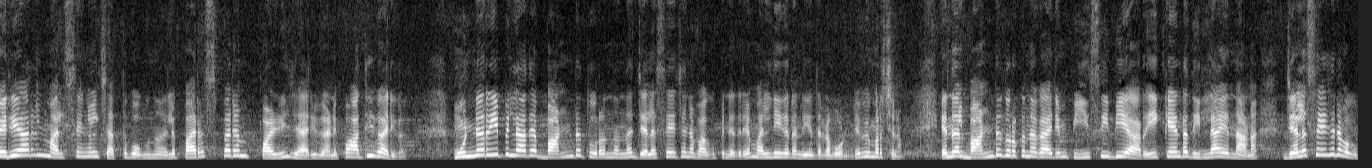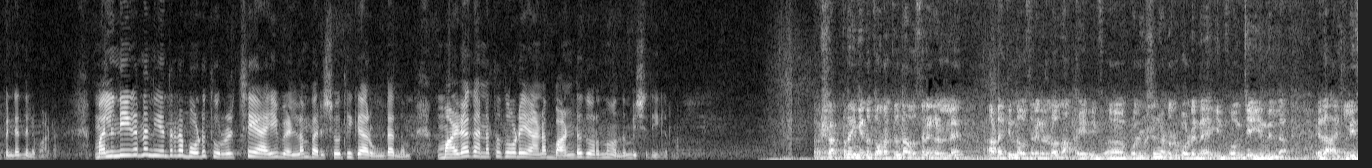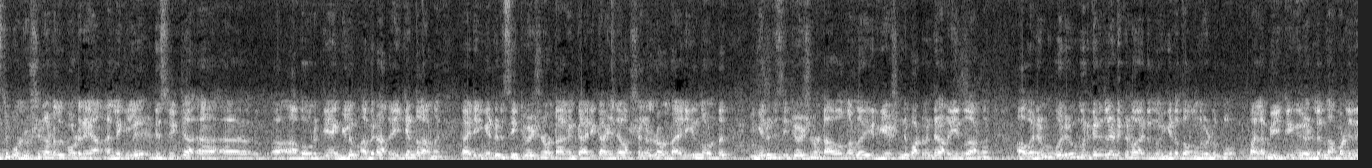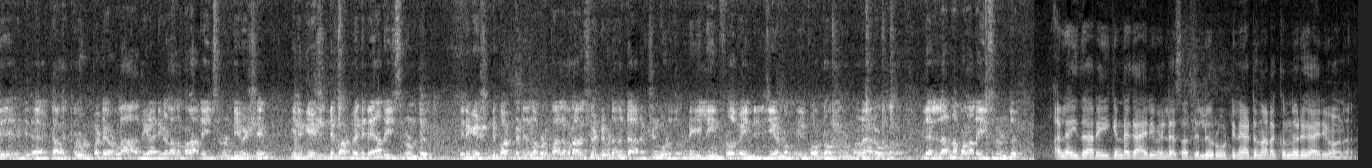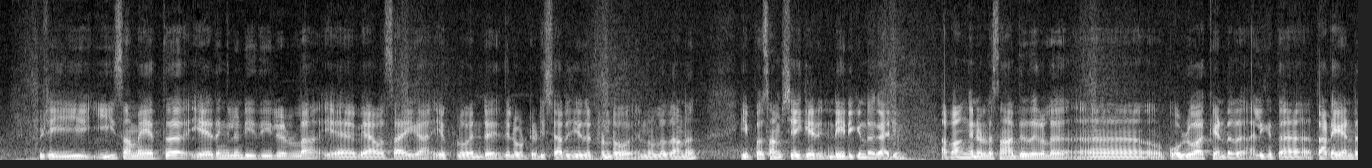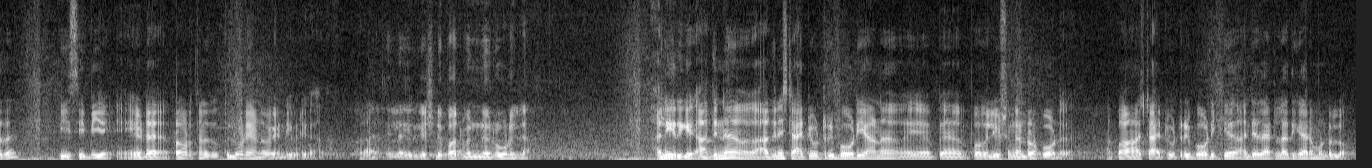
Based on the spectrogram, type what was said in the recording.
പെരിയാറിൽ മത്സ്യങ്ങൾ ചത്തുപോകുന്നതിൽ പരസ്പരം പഴി ചാരുകയാണ് ഇപ്പോൾ അധികാരികൾ. മുന്നറിയിപ്പില്ലാതെ ബണ്ട് തുറന്നെന്ന ജലസേചന വകുപ്പിനെതിരെ മലിനീകരണ നിയന്ത്രണ ബോർഡിന്റെ വിമർശനം. എന്നാൽ ബണ്ട് തുറക്കുന്ന കാര്യം പി സി ബിയെ അറിയിക്കേണ്ടതില്ല എന്നാണ് ജലസേചന വകുപ്പിന്റെ നിലപാട്. മലിനീകരണ നിയന്ത്രണ ബോർഡ് തുടർച്ചയായി വെള്ളം പരിശോധിക്കാറുണ്ടെന്നും മഴ കനത്തതോടെയാണ് ബണ്ട് തുറന്നുവെന്നും വിശദീകരണം. ഷട്ടർ ഇങ്ങനെ തുറക്കുന്ന അവസരങ്ങളിൽ അടയ്ക്കുന്ന അവസരങ്ങളിലോ പൊല്യൂഷൻ കൺട്രോൾ ബോർഡിനെ ഇൻഫോം ചെയ്യുന്നില്ല. ഇത് അറ്റ്ലീസ്റ്റ് പൊല്യൂഷൻ കൺട്രോൾ ബോർഡിനെ അല്ലെങ്കിൽ ഡിസ്ട്രിക്ട് അതോറിറ്റി എങ്കിലും അവരെ അറിയിക്കേണ്ടതാണ്. കാര്യം ഇങ്ങനെ ഒരു സിറ്റുവേഷൻ ഉണ്ടാകും. കാര്യം കഴിഞ്ഞ വർഷങ്ങളിൽ ഉണ്ടായിരിക്കുന്നതുകൊണ്ട് ഇങ്ങനെ ഒരു സിറ്റുവേഷൻ ഉണ്ടാകുമെന്നുള്ള ഇറിഗേഷൻ ഡിപ്പാർട്ട്മെന്റ് അറിയുന്നതാണ്. അവരും ഒരു മുൻകരുതൽ എടുക്കണമായിരുന്നു ഇങ്ങനെ തുറന്നു വിടുമ്പോൾ. പല മീറ്റിംഗുകളിലും നമ്മളിത് കളക്ടർ ഉൾപ്പെടെയുള്ള അധികാരികളെ നമ്മൾ അറിയിച്ചിട്ടുണ്ട് ഈ വിഷയം. ഇറിഗേഷൻ ഡിപ്പാർട്ട്മെന്റിനെ അറിയിച്ചിട്ടുണ്ട്. ഇറിഗേഷൻ ഡിപ്പാർട്ട്മെന്റിന് നമ്മൾ പല പ്രാവശ്യമായിട്ട് ഇവിടുന്ന് ഡയറക്ഷൻ കൊടുത്തിട്ടുണ്ട്. ഈ ഇൻഫ്ലോ മെയിന്റെയിൻ ചെയ്യണം ഈ ഫോട്ടോ പ്രകാരമുള്ളത്. ഇതെല്ലാം നമ്മൾ അറിയിച്ചിട്ടുണ്ട്. അല്ല ഇത് അറിയിക്കേണ്ട കാര്യമില്ല. സത്യത്തിൽ റൂട്ടീനായിട്ട് നടക്കുന്ന ഒരു കാര്യമാണ്. പക്ഷേ ഈ ഈ സമയത്ത് ഏതെങ്കിലും രീതിയിലുള്ള വ്യാവസായിക എഫ്ലുവന്റ് ഇതിലോട്ട് ഡിസ്ചാർജ് ചെയ്തിട്ടുണ്ടോ എന്നുള്ളതാണ് ഇപ്പോൾ സംശയിക്കേണ്ടിയിരിക്കേണ്ട കാര്യം. അപ്പോൾ അങ്ങനെയുള്ള സാധ്യതകൾ ഒഴിവാക്കേണ്ടത് അല്ലെങ്കിൽ തടയേണ്ടത് പി സി ബി ഐയുടെ പ്രവർത്തനത്തിലൂടെയാണ് വേണ്ടി വരിക. ഇറിഗേഷൻ ഡിപ്പാർട്ട്മെന്റിന് റോളില്ല. അല്ല ഇറിഗേ അതിന് അതിന് സ്റ്റാറ്റ്യൂട്ടറി ബോഡിയാണ് പൊല്യൂഷൻ കൺട്രോൾ ബോർഡ്. അപ്പോൾ ആ സ്റ്റാറ്റ്യൂട്ടറി ബോഡിക്ക് അതിന്റേതായിട്ടുള്ള അധികാരമുണ്ടല്ലോ.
